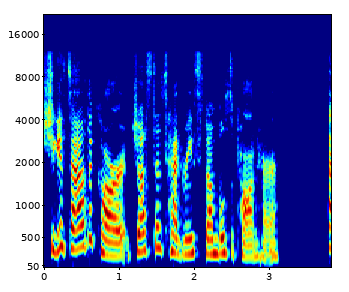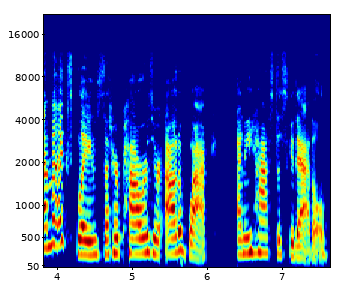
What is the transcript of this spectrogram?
She gets out of the car just as Henry stumbles upon her. Emma explains that her powers are out of whack and he has to skedaddle.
